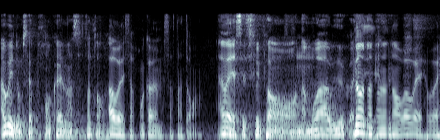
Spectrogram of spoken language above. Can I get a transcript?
Ah oui, donc ça prend quand même un certain temps. Ah ouais, ça prend quand même un certain temps. Ah ouais, ça se fait pas en, en un mois ou deux quoi. non, c'est- non, non, non, non, ouais, ouais, ouais.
